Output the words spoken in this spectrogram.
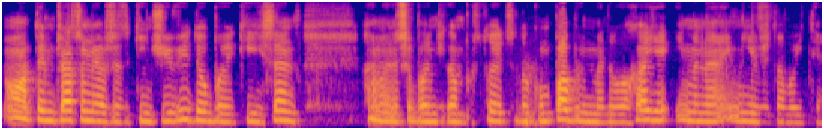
Ну, а тим часом я вже закінчую відео, бо який сенс. Хай мене ще бандикам построїться до компа, бо він мене лагає і, мене, і мені вже треба йти.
